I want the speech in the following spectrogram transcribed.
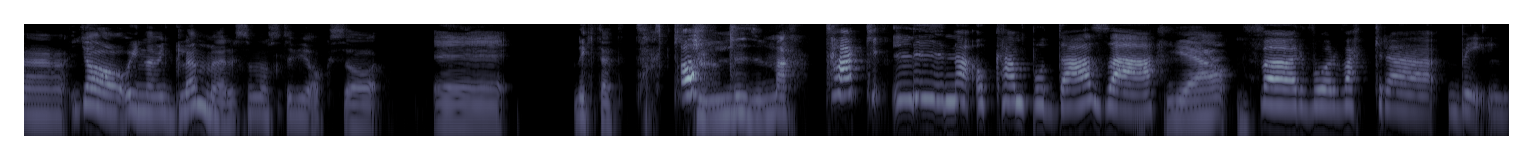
Eh, ja, och innan vi glömmer så måste vi också eh, rikta ett tack Åh! till Lina. Tack Lina och Campo Daza Ja, för vår vackra bild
